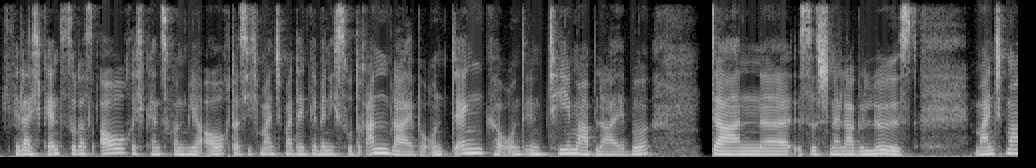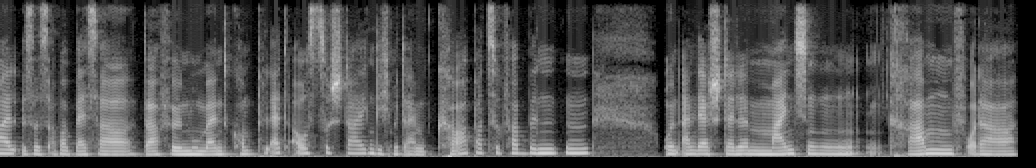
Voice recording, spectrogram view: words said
vielleicht kennst du das auch, ich kenne es von mir auch, dass ich manchmal denke, wenn ich so dranbleibe und denke und im Thema bleibe, dann äh, ist es schneller gelöst. Manchmal ist es aber besser, dafür einen Moment komplett auszusteigen, dich mit deinem Körper zu verbinden und an der Stelle manchen Krampf oder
